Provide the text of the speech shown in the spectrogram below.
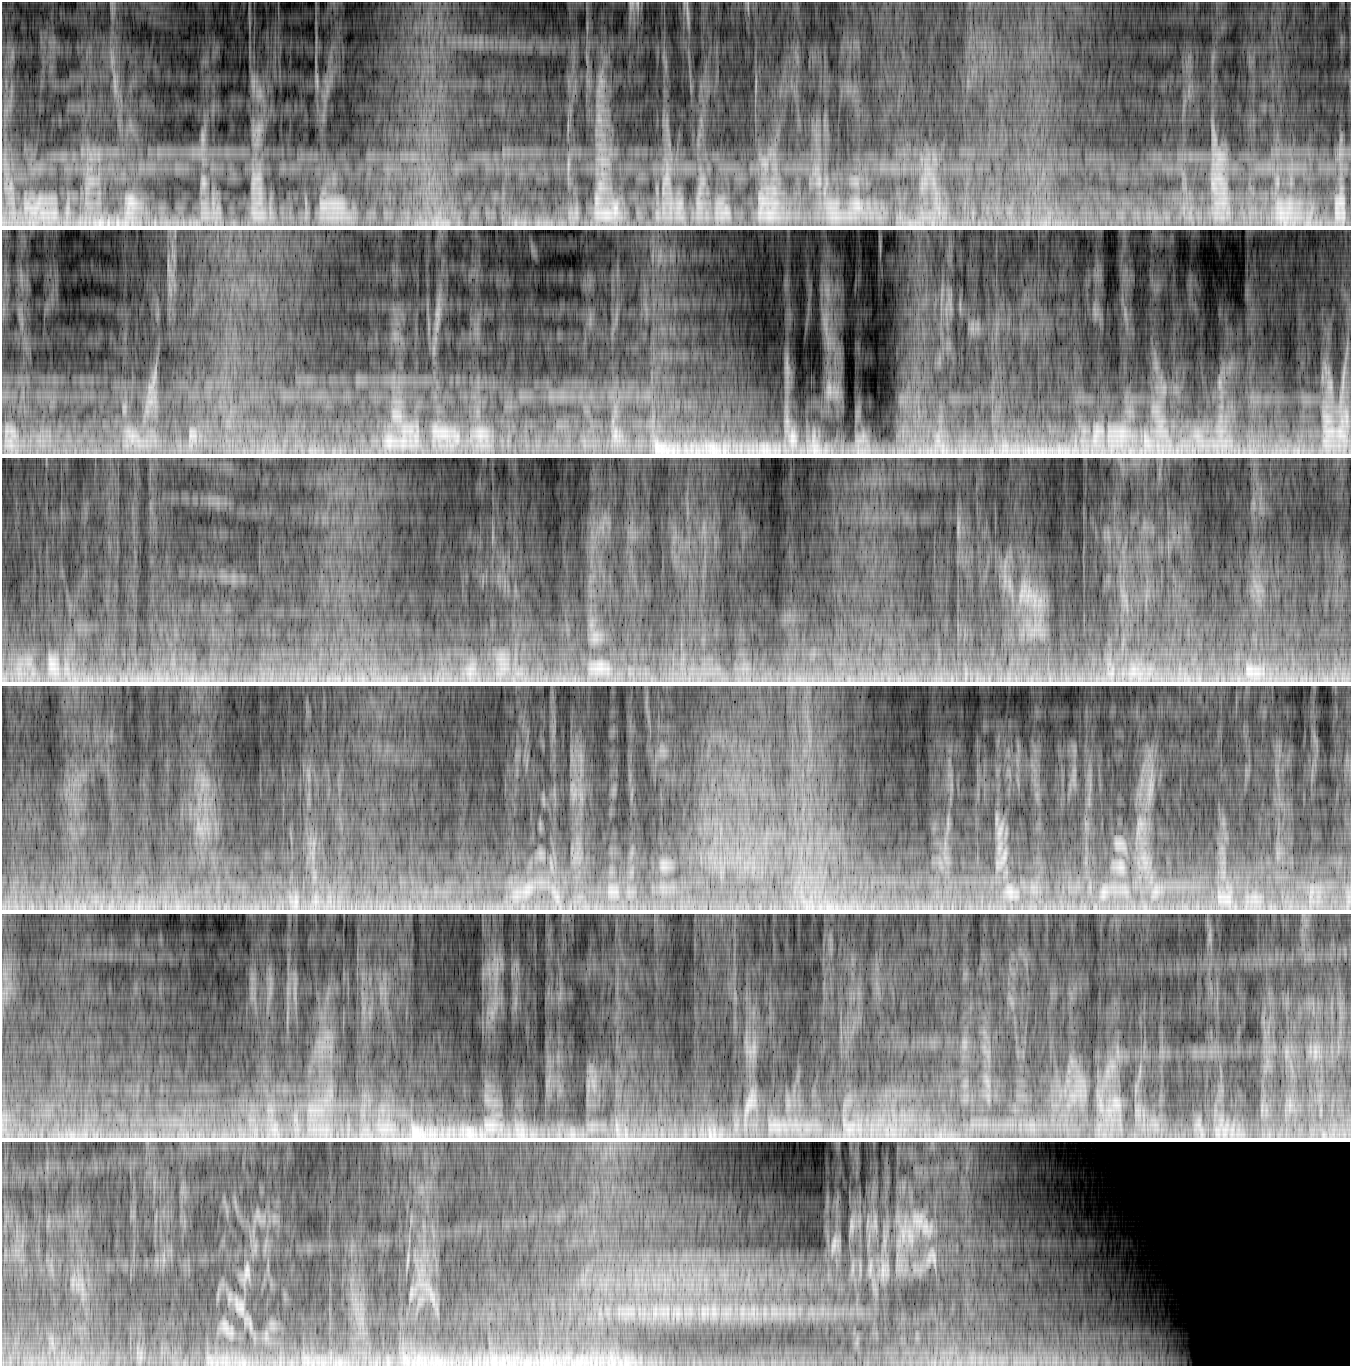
I believe it's all true, but it started with a dream. I dreamt that I was writing a story about a man who followed me. I felt that someone was looking at me and watched me. And then the dream ended, I think. Something happened. It's nice to finally meet you. We didn't yet know who you were or what you would do to us. What are you scared of? I didn't say I was scared of anything. I can't figure him out. You think I'm a nice guy? No. Yes. I'm taunting them. Were you in an accident yesterday? Oh, I, I saw you yesterday. Are you all right? Something was happening to me. Do you think people are out to get you? Anything's possible. She's acting more and more strange. I'm not feeling so well. How would I poison her? You tell me. What if that was happening to you and you didn't know? Things change. Who are you? What did you do to me?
